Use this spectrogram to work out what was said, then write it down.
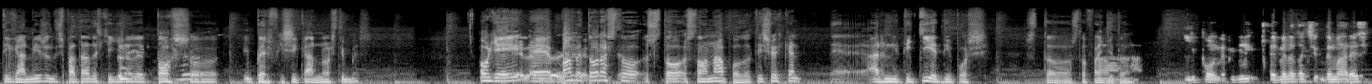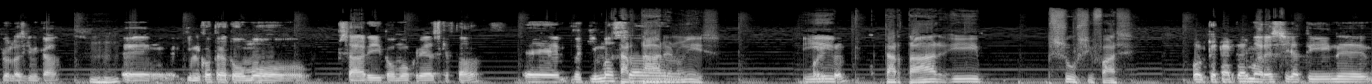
τηγανίζουν τις πατάτες και γίνονται τόσο υπερφυσικά νόστιμες. Οκ, Έλα, ε, ναι, πάμε ναι, τώρα ναι. στο, στο, στο ανάποδο. Τι σου έχει κάνει ε, αρνητική εντύπωση στο, στο φαγητό; Λοιπόν, επειδή εμένα εντάξει, δεν μου αρέσει κιόλας γενικά. Μμμ. Ε, γενικότερα το ομό ψάρι, το ομό κρέας και αυτά. Ε, δοκίμασα. Ταρτάρ εννοείς; Ή Ορίστε. ταρτάρ ή ψούσι φάση; Όχι, το ταρτάρ μου αρέσει γιατί είναι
